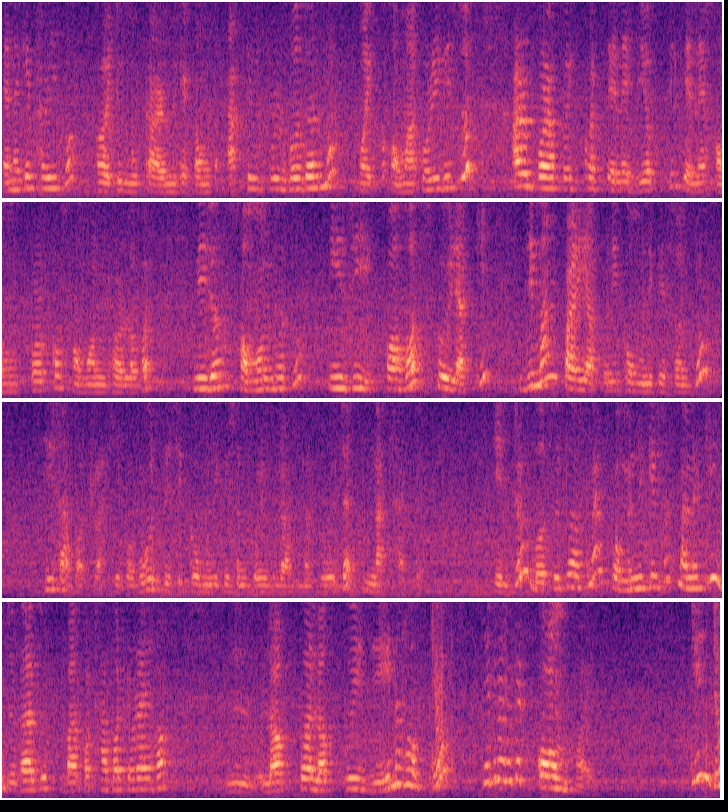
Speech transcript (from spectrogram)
এনেকৈ ভাবিব। হয়তো মোৰ কাৰ্মিক একাউণ্ট আছিল পূৰ্বজন্মত মই ক্ষমা কৰি দিছোঁ আৰু পৰাপক্ষত তেনে ব্যক্তি তেনে সম্পৰ্ক সম্বন্ধৰ লগত নিজৰ সম্বন্ধটো ইজি সহজ কৰি ৰাখি যিমান পাৰি আপুনি কমিউনিকেশ্যনটো হিচাপত ৰাখিব। বহুত বেছি কমিউনিকেশ্যন কৰিবলৈ আপোনাৰ প্ৰয়োজন নাথাকে। কিন্তু বস্তুটো আপোনাৰ কমিউনিকেশ্যন মানে কি? যোগাযোগ বা কথা বতৰাই হওক লগ পোৱা লগ কৰি যিয়েই নহওক কিয় সেইবিলাক কম হয়। কিন্তু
